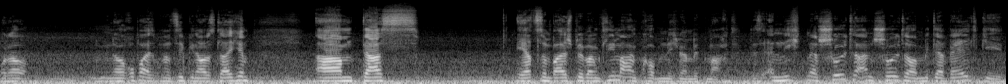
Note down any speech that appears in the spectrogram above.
oder in Europa ist im Prinzip genau das gleiche, ähm, dass er zum Beispiel beim Klimaankommen nicht mehr mitmacht. Dass er nicht mehr Schulter an Schulter mit der Welt geht,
